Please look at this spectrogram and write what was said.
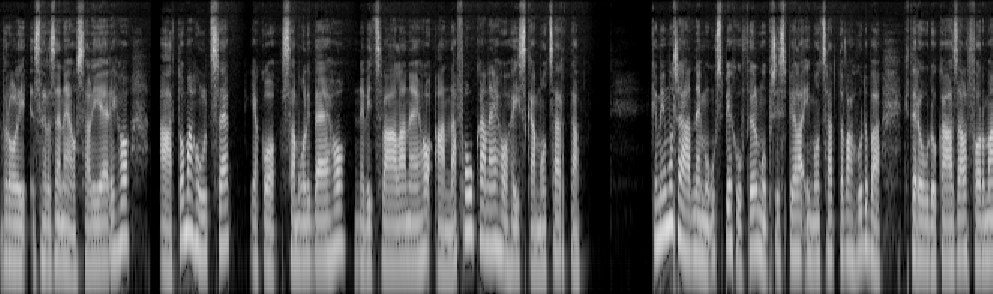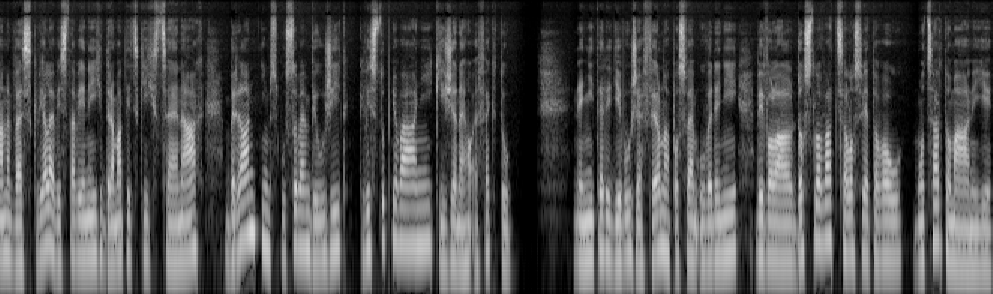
v roli zhrzeného Salieriho a Toma Hulce jako samolibého, nevycválaného a nafoukaného hejska Mozarta. K mimořádnému úspěchu filmu přispěla i Mozartova hudba, kterou dokázal Forman ve skvěle vystavěných dramatických scénách brilantním způsobem využít k vystupňování kýženého efektu. Není tedy divu, že film po svém uvedení vyvolal doslova celosvětovou Mozartománii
